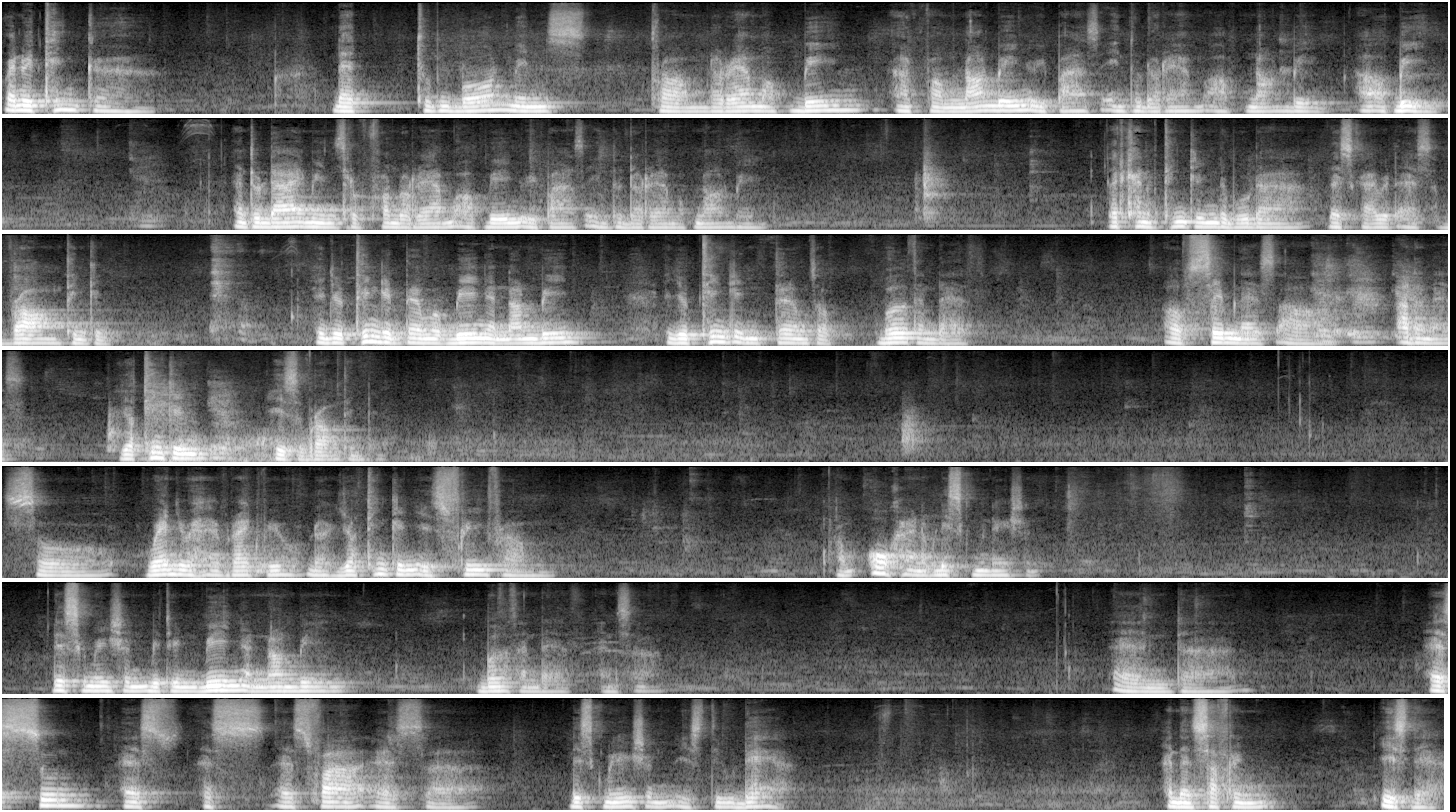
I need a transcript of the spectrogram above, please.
when we think uh, that to be born means from the realm of being, uh, from non-being we pass into the realm of non-being, uh, of being. And to die means from the realm of being we pass into the realm of non-being. That kind of thinking the Buddha described it as wrong thinking. If you think in terms of being and non-being, if you think in terms of birth and death, of sameness or otherness, your thinking is wrong thinking. So when you have right view, your thinking is free from from all kind of discrimination. Discrimination between being and non-being, birth and death, and so on. And uh, as soon as as as far as uh, discrimination is still there, and then suffering is there.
